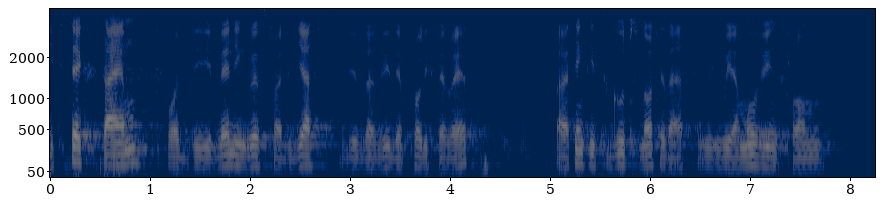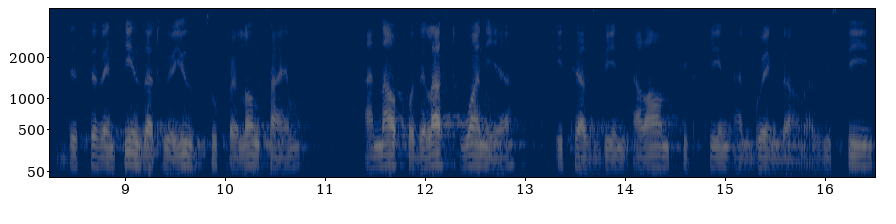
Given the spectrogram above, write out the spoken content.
it takes time for the lending rates to adjust vis-a-vis -vis the policy rates, but I think it's good to note that we, we are moving from the 17s that we used to for a long time, and now for the last one year, it has been around 16 and going down. As you see,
